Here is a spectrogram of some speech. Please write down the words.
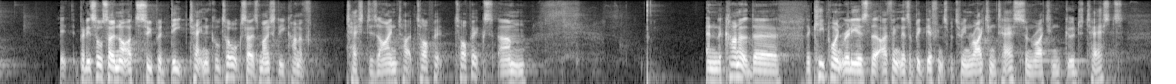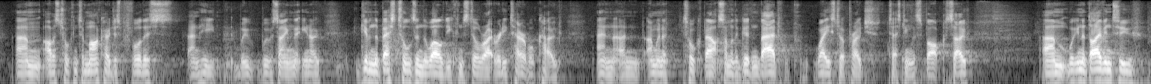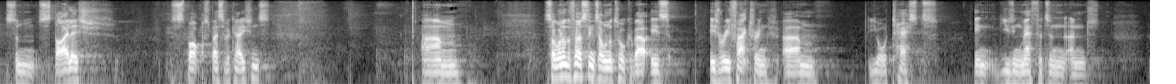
it, but it's also not a super deep technical talk, so it's mostly kind of test design type topic, topics. Um, and the kind of the, the key point really is that I think there's a big difference between writing tests and writing good tests. Um, I was talking to Marco just before this, and he, we, we were saying that, you know, given the best tools in the world, you can still write really terrible code. And, and I'm going to talk about some of the good and bad ways to approach testing with Spock. So um, we're going to dive into some stylish Spock specifications. Um, so one of the first things I want to talk about is, is refactoring um, your tests in using methods and, and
